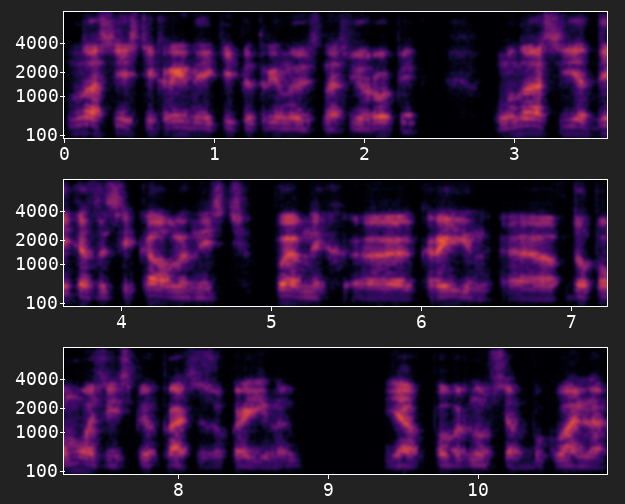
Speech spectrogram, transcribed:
у нас є ті країни, які підтримують нас в Європі. У нас є дика зацікавленість певних е, країн е, в допомозі і співпраці з Україною. Я повернувся буквально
